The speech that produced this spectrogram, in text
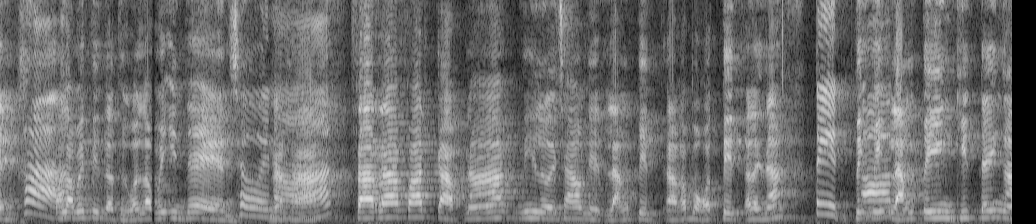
นค่ะถ้าเราไม่ติดเราถือว่าเราไม่อินเทนเชยนะคะซาร่าฟาดกลับนะนี่เลยชาวเน็ตหลังติดอ่าเขาบอกว่าติดอะไรนะ ติดติดอ่าวิหลังติงคิดได้ไง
